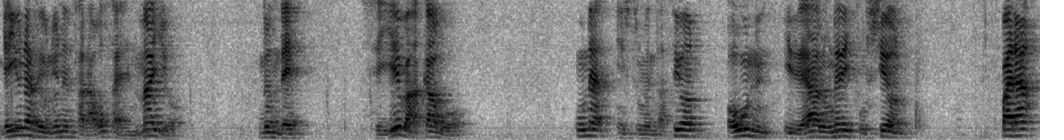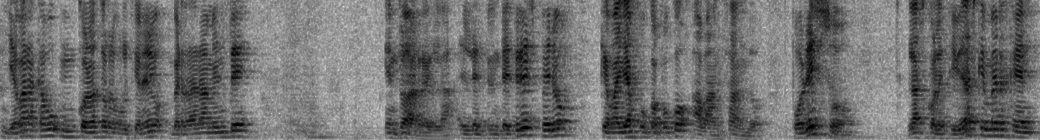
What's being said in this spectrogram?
ya hay una reunión en Zaragoza en mayo, donde se lleva a cabo una instrumentación o un ideal, una difusión para llevar a cabo un conato revolucionario verdaderamente en toda regla. El del 33, pero que vaya poco a poco avanzando. Por eso, las colectividades que emergen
